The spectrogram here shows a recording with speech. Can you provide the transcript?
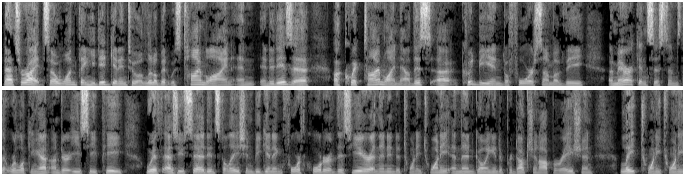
That's right. So one thing he did get into a little bit was timeline, and, and it is a, a quick timeline now. This uh, could be in before some of the American systems that we're looking at under ECP, with, as you said, installation beginning fourth quarter of this year and then into 2020, and then going into production operation late 2020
